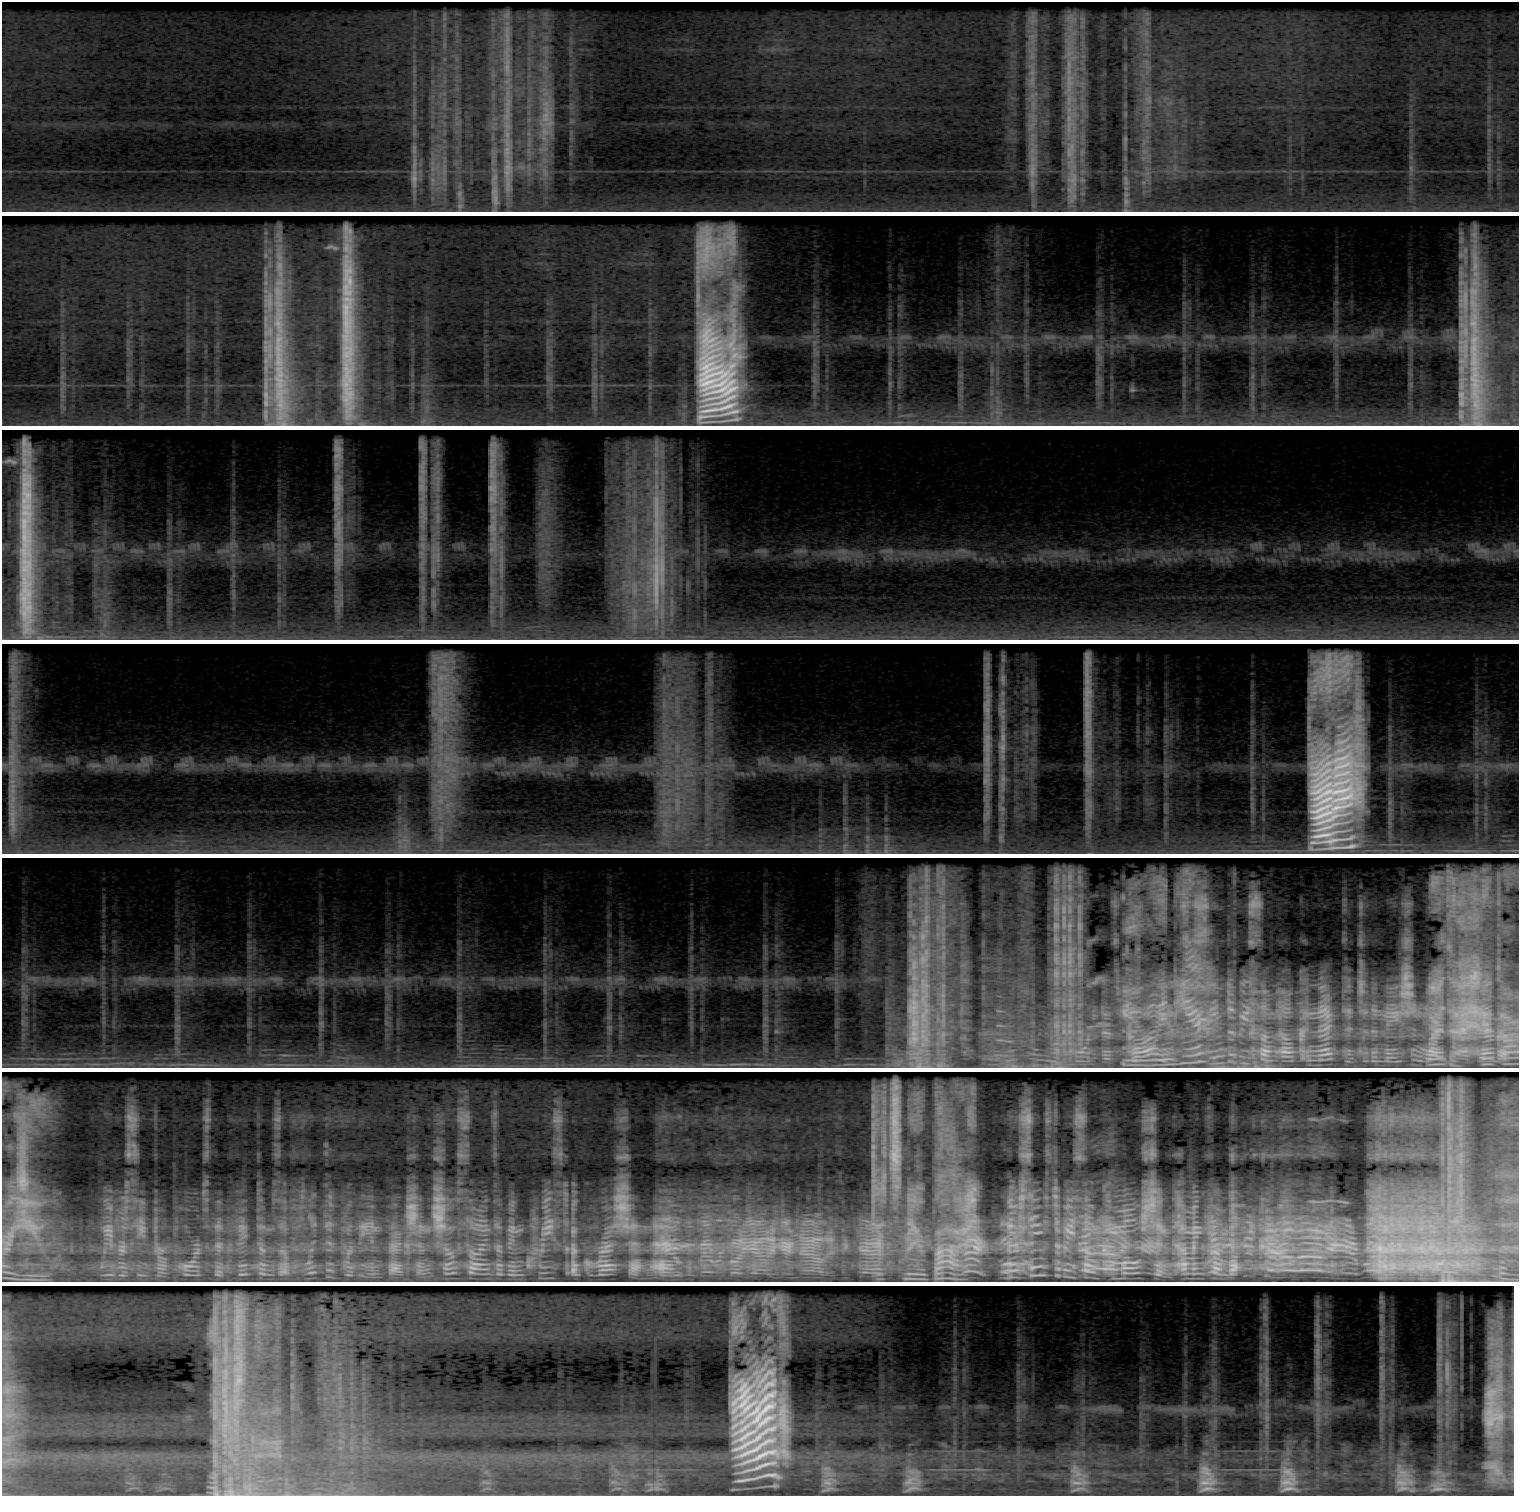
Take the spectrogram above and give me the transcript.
Dad? Daddy? You in here? seem to be somehow connected to the nationwide Where the heck are you? We've received reports that victims afflicted with the infection show signs of increased aggression and everybody out of here now. There's a gas. That's nearby. there seems to be some commotion coming from be- Get the hell out of here! Uh, what was that? Dad? What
